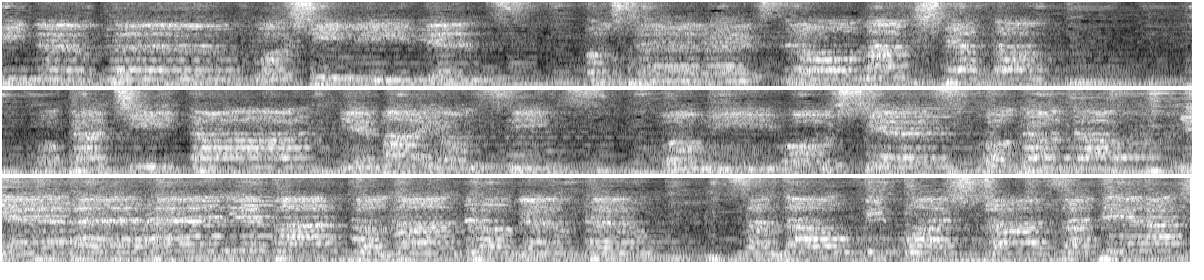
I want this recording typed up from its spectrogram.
Nowinę tę głosili więc po czterech stronach świata. Bogaci tak, nie mając nic, bo miłość jest bogata. Nie, nie warto na drogę tę sandałów i płaszcza zabierać.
